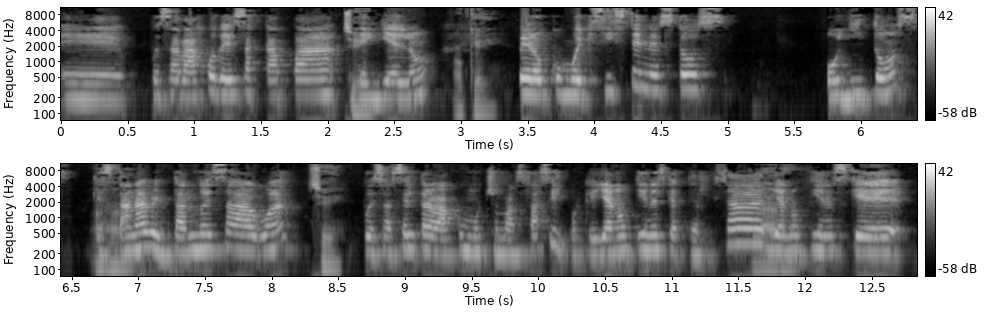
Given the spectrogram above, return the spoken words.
eh, pues abajo de esa capa Sí. de hielo, pero como existen estos hoyitos que Ajá. están aventando esa agua, Sí. pues hace el trabajo mucho más fácil porque ya no tienes que aterrizar, Claro. ya no tienes que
